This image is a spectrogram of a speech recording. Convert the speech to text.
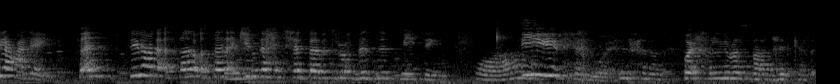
كبيره علي. فأنت بتصير على قصار وقصار أكيد رح تحبها بتروح business meeting Wow. كثير حلوة. كثير حلوة. وي خليني بس بعد هيك. كذا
